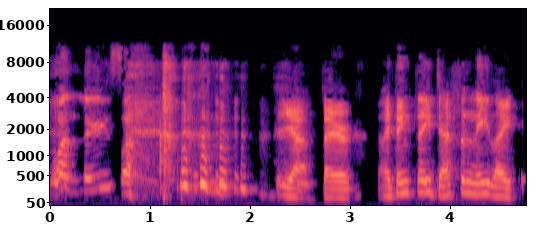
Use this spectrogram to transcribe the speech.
what loser? yeah they're i think they definitely like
